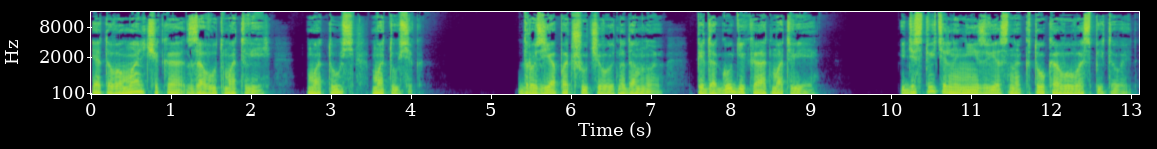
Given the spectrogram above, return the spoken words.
Этого мальчика зовут Матвей. Матусь, Матусик. Друзья подшучивают надо мною. Педагогика от Матвея. И действительно неизвестно, кто кого воспитывает.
